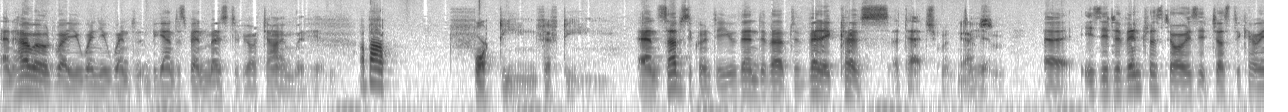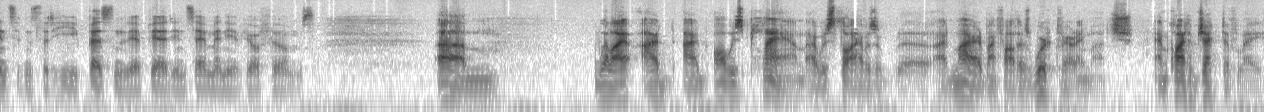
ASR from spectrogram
And how old were you when you went and began to spend most of your time with him? about 14, 15. And subsequently, you then developed a very close attachment to Yes. him. Uh, is it of interest, or is it just a coincidence that he personally appeared in so many of your films? Um, well, I, I'd, I'd always planned. I was thought I was. Uh, I admired my father's work very much, and quite objectively,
